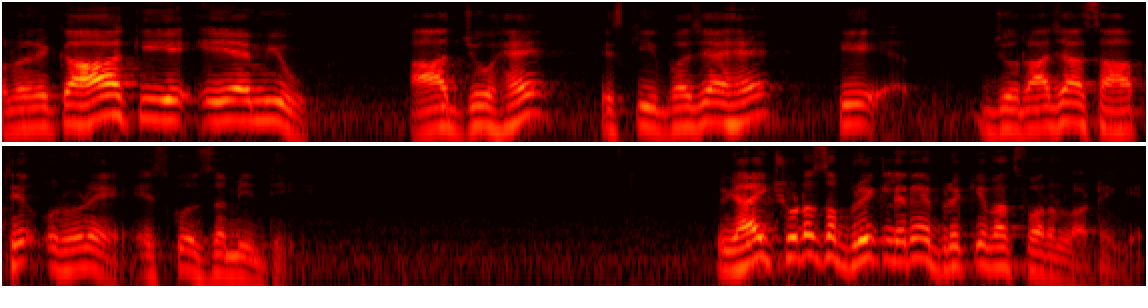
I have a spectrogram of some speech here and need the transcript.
उन्होंने कहा कि ये एएमयू आज जो है इसकी वजह है कि जो राजा साहब थे उन्होंने इसको ज़मीन दी। तो यहाँ एक छोटा सा ब्रेक ले रहे हैं। ब्रेक के बाद फ़ौरन लौटेंगे।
